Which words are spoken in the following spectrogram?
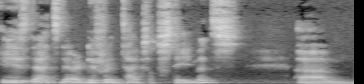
is that there are different types of statements, um,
